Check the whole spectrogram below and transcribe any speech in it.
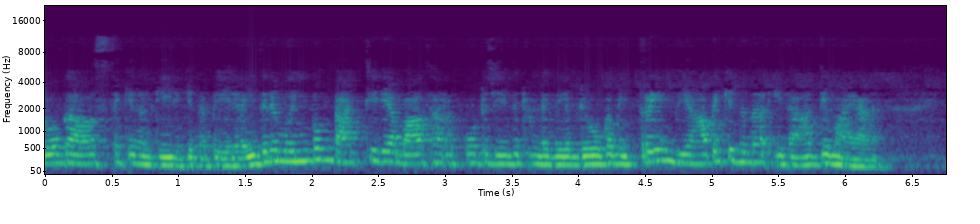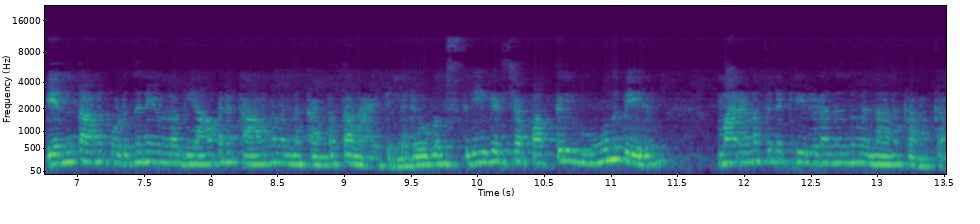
രോഗാവസ്ഥയ്ക്ക് നൽകിയിരിക്കുന്ന പേര്. ഇതിനു മുൻപും ബാക്ടീരിയ ബാധ റിപ്പോർട്ട് ചെയ്തിട്ടുണ്ടെങ്കിലും രോഗം ഇത്രയും വ്യാപിക്കുന്നത് ഇതാദ്യമായാണ്. എന്താണ് പൊടുന്നനെയുള്ള വ്യാപന കാരണമെന്ന് കണ്ടെത്താനായിട്ടില്ല. രോഗം സ്ഥിരീകരിച്ച പത്തിൽ മൂന്ന് പേരും മരണത്തിന് കീഴടങ്ങുന്നുവെന്നാണ് കണക്ക്.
